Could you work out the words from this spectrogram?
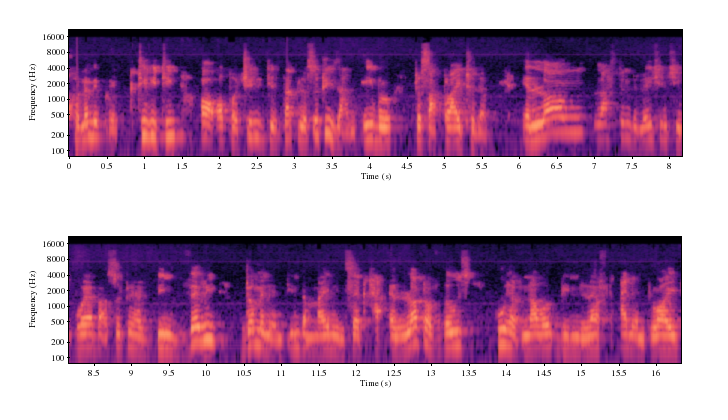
economic activity or opportunities that Lesotho is unable to supply to them a long lasting relationship where Basotho have been very dominant in the mining sector. A lot of those who have now been left unemployed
